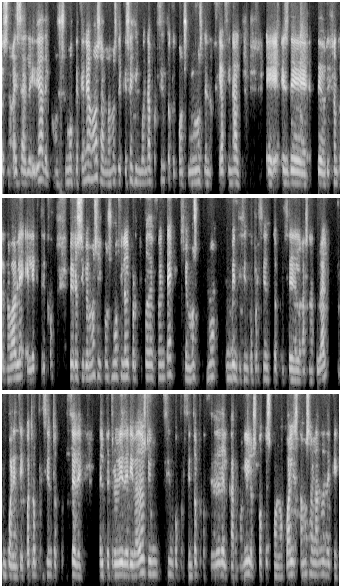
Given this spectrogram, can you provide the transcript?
esa es la idea del consumo que tenemos, hablamos de que ese 50% que consumimos de energía final eh, es de, origen renovable eléctrico, pero si vemos el consumo final por tipo de fuente, vemos como un 25% procede del gas natural, un 44% procede del petróleo y derivados y un 5% procede del carbón y los coques, con lo cual estamos hablando de que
